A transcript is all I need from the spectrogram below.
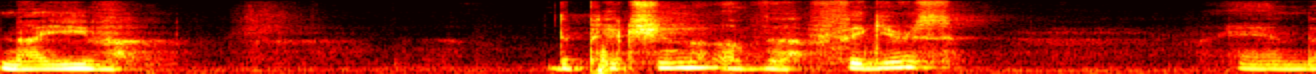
naive depiction of the figures, and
